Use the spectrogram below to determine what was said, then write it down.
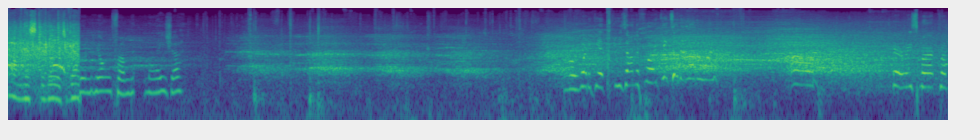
Oh, missed it altogether. Boon Heong from Malaysia. Oh, what a get. He's on the floor. Gets another one. Oh, very smart from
